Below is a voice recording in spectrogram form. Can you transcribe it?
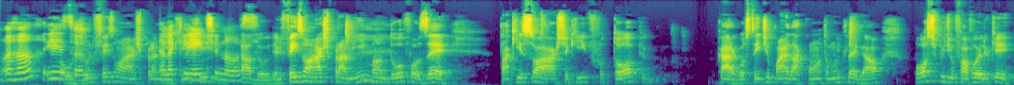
não é? aham, O isso. Júlio fez uma arte pra mim. Ela é cliente que nossa. Tá doido. Ele fez uma arte pra mim, mandou, falou: Zé, tá aqui sua arte aqui, top. Cara, gostei demais da conta, muito legal. Posso te pedir um favor? Ele o quê?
